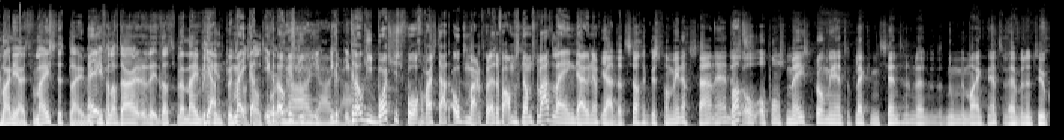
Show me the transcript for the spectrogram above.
Maakt niet uit. Voor mij is het het plein. Vanaf daar, eh, dat is bij mijn Ja, beginpunt maar je kan, je kan ook dus die, Ja, ja, je, kan- ja. je kan ook die bordjes volgen waar staat openbaar toilet of Amsterdamse waterleiding Ja, dat zag ik dus vanmiddag staan. Hè? Dus op, op ons meest prominente plek in het centrum, dat, dat noemde Mike net. We hebben natuurlijk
